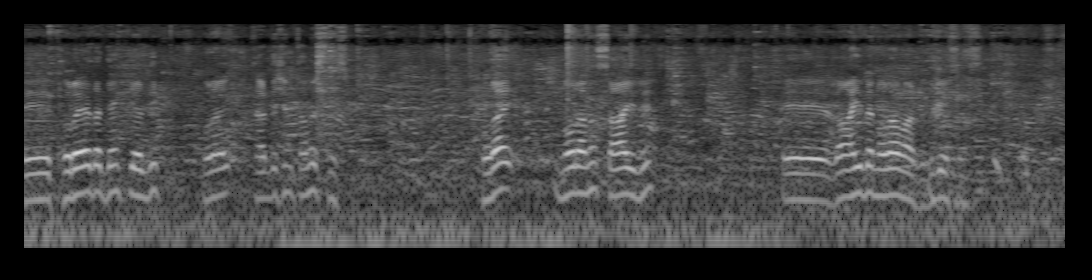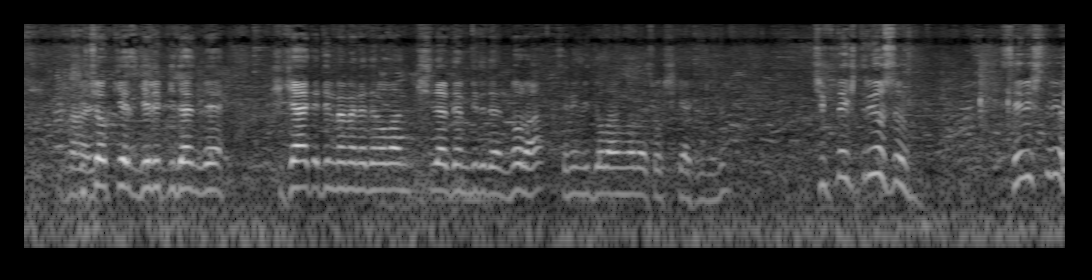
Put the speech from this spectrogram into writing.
Ee, Koray'a da denk geldik. Koray kardeşim tanırsınız. Koray Nora'nın sahibi. Ee, Rahibe Nora vardı biliyorsunuz. Birçok kez gelip giden ve şikayet edilmeme neden olan kişilerden biri de Nora. Senin videolarınla da çok şikayet edildim. Çiftleştiriyorsun. Seviştiriyor.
